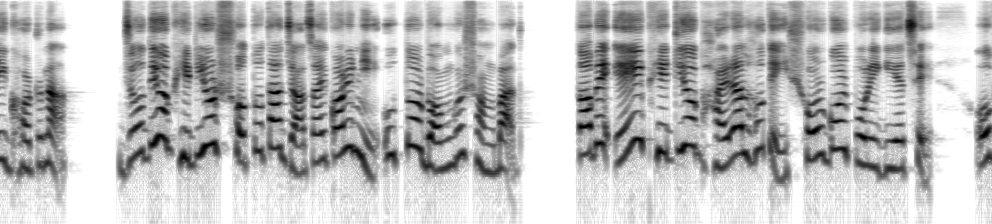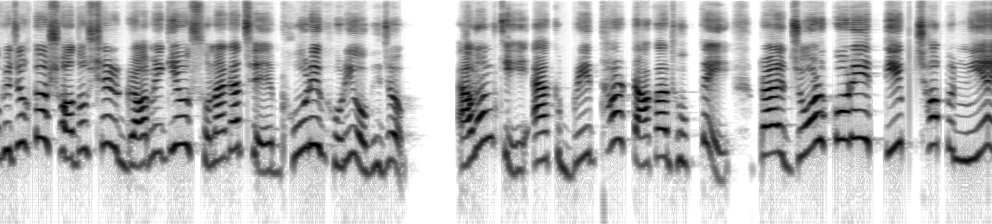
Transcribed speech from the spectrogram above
এই ঘটনা। যদিও ভিডিওর সত্যতা যাচাই করেনি উত্তরবঙ্গ সংবাদ। তবে এই ভিডিও ভাইরাল হতেই শোরগোল পড়ে গিয়েছে। অভিযুক্ত সদস্যের গ্রামে গিয়েও শোনা গেছে ভুরি ভুরি অভিযোগ। এমনকি এক বৃদ্ধার টাকা ঢুকতেই প্রায় জোর করে টিপ ছপ নিয়ে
